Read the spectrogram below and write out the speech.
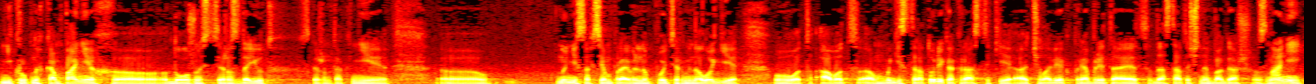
некрупных компаниях должности раздают, скажем так, не ну, не совсем правильно по терминологии. Вот. А вот в магистратуре как раз-таки а, человек приобретает достаточный багаж знаний,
